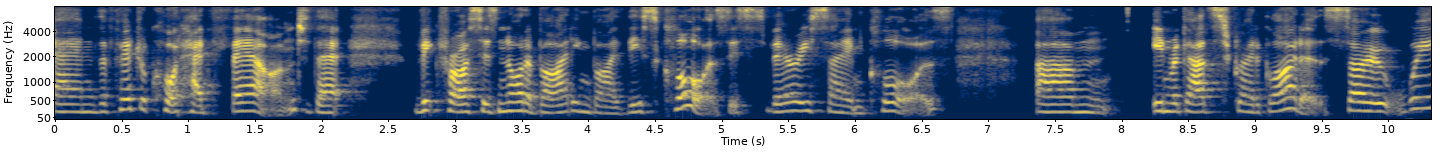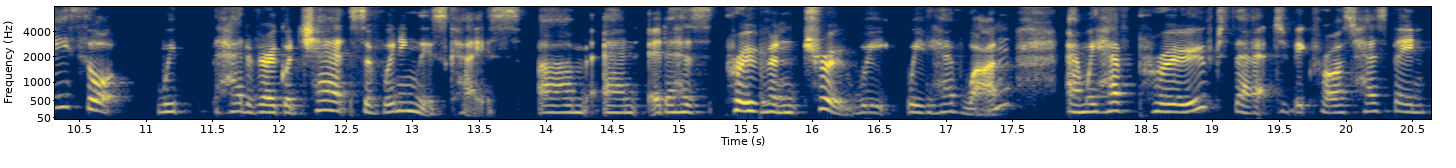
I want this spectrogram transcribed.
and the federal court had found that VicForest is not abiding by this clause, this very same clause, um, in regards to greater gliders. So we thought we had a very good chance of winning this case, um, and it has proven true. We we have won, and we have proved that VicForest has been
